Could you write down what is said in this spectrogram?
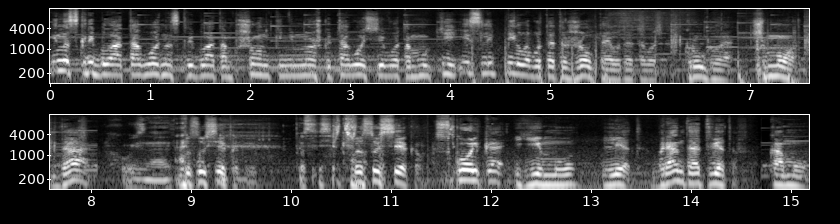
и наскребла того, наскребла там пшенки немножко, того всего там муки и слепила вот это желтое, вот это вот круглое чмо, да, Хуй знает. по сусекам. После По сусекам. Сколько ему лет? Варианты ответов. Кому?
